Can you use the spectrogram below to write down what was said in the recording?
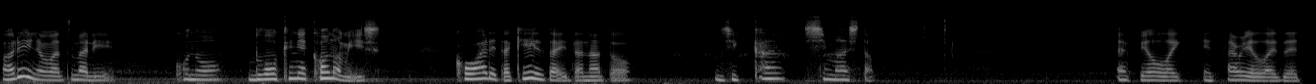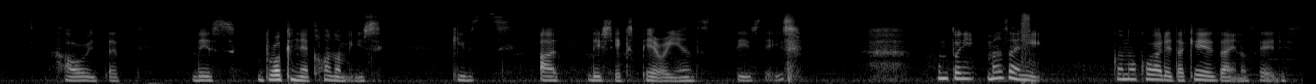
悪いのはつまりこのブロッキングエコノミー壊れた経済だなと実感しました。I feel like it, I realize that how that this broken economies gives us this experience these days 本当にまさにこの壊れた経済のせいです。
